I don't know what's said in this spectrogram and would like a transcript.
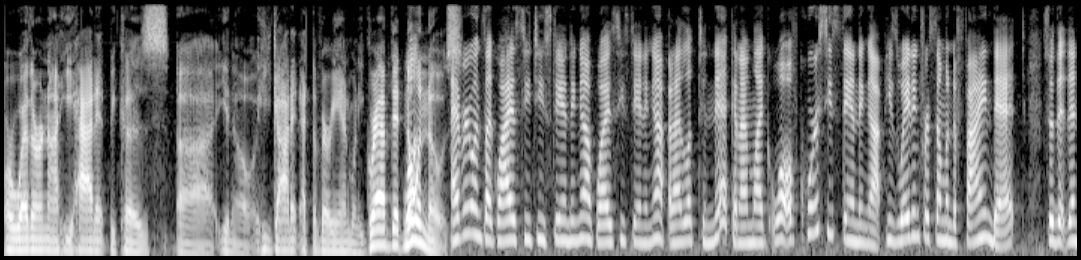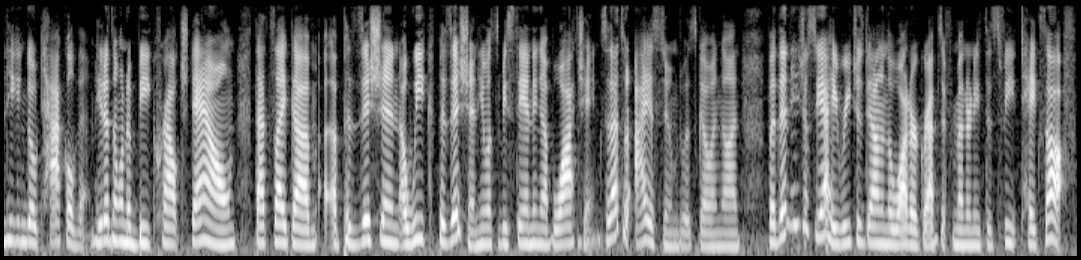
or whether or not he had it because uh, you know he got it at the very end when he grabbed it. no one knows. Everyone's like, why is CT standing up? Why is he standing up? And I look to Nick and I'm like, well, of course he's standing up. He's waiting for someone to find it so that then he can go tackle them. He doesn't want to be crouched down. That's like um, a position, a weak position. He wants to be standing up watching. So that's what I assumed was going on. But then he just, yeah, he reaches down in the water, grabs it from underneath his feet, takes off.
